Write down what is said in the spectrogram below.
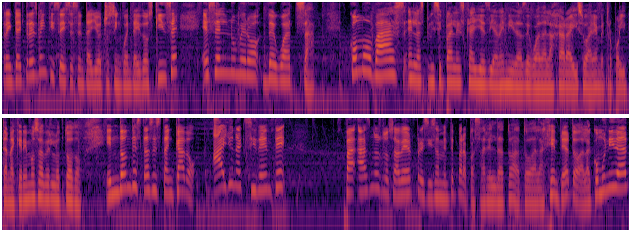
33 26 68 52 15 es el número de WhatsApp. ¿Cómo vas en las principales calles y avenidas de Guadalajara y su área metropolitana? Queremos saberlo todo. ¿En dónde estás estancado? ¿Hay un accidente? Pa haznoslo saber precisamente para pasar el dato a toda la gente, a toda la comunidad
